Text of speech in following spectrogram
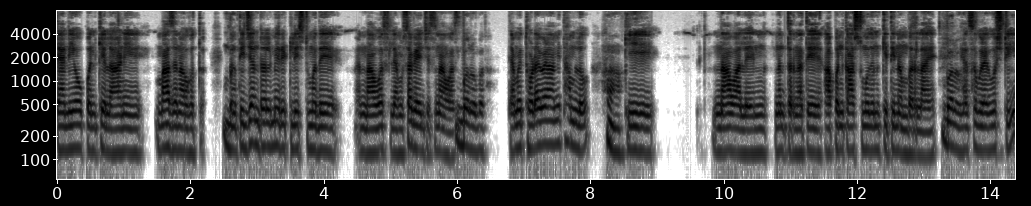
त्याने ओपन केला आणि माझं नाव होतं. पण ती जनरल मेरिट लिस्टमध्ये नाव असल्यामुळे सगळ्यांचीच नाव असतात बरोबर. त्यामुळे थोडा वेळ आम्ही थांबलो की नाव आलंय नंतर ना ते आपण कास्ट मधून किती नंबरला आहे ह्या सगळ्या गोष्टी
